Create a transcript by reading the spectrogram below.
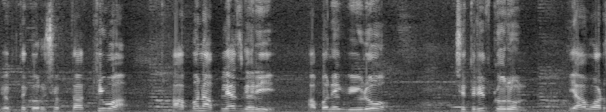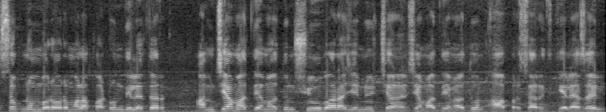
व्यक्त करू शकता किंवा आपण आपल्याच घरी आपण एक व्हिडिओ चित्रित करून या व्हॉट्सअप नंबरवर मला पाठवून दिलं तर आमच्या माध्यमातून शिवबाराजे न्यूज चॅनलच्या माध्यमातून हा प्रसारित केला जाईल.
